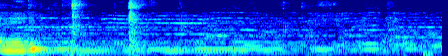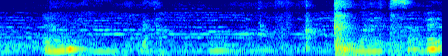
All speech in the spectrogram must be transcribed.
L. M. 2XL.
